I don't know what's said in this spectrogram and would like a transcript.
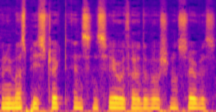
and we must be strict and sincere with our devotional service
